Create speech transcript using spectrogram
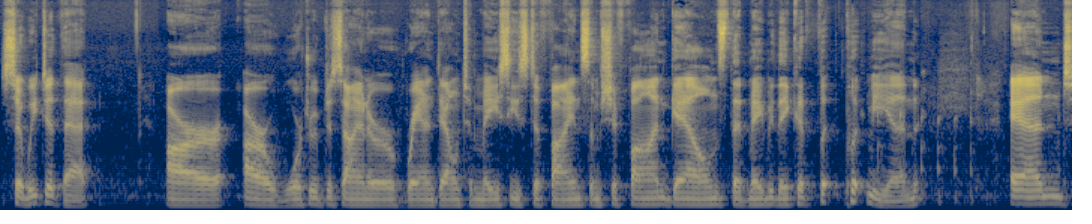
So we did that. Our our wardrobe designer ran down to Macy's to find some chiffon gowns that maybe they could put, put me in, and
